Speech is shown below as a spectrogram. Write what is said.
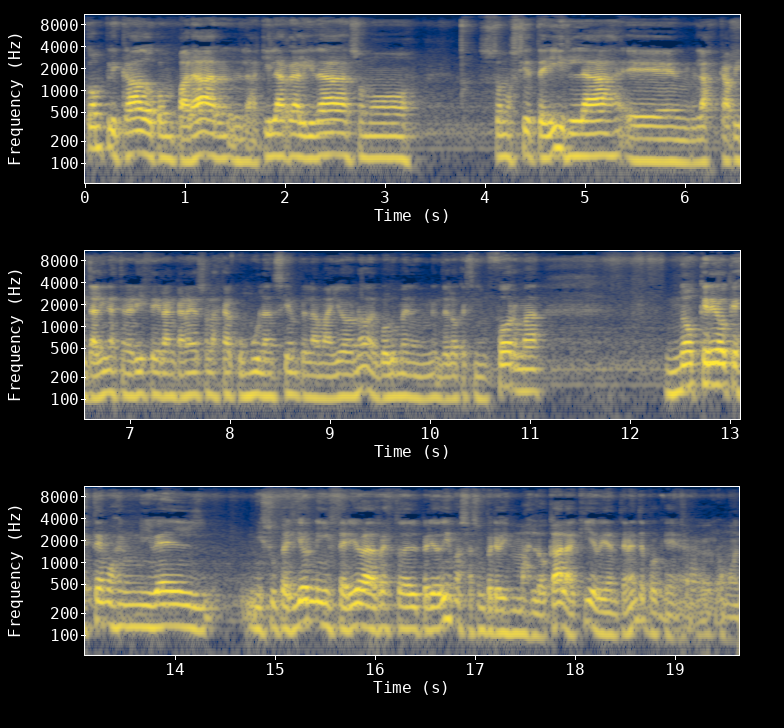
complicado comparar. Aquí la realidad somos somos siete islas, las capitalinas Tenerife y Gran Canaria son las que acumulan siempre la mayor, ¿no? El volumen de lo que se informa. No creo que estemos en un nivel ni superior ni inferior al resto del periodismo, o sea, es un periodismo más local aquí, evidentemente, porque como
